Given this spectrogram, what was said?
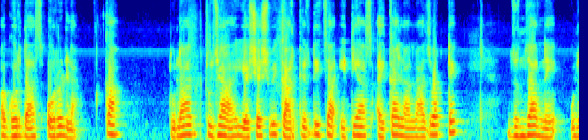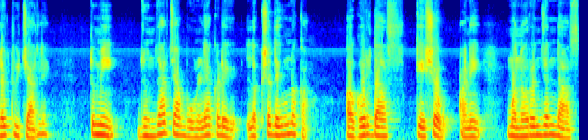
अघोरदास ओरडला का? तुला तुझ्या यशस्वी कारकिर्दीचा इतिहास ऐकायला लाज वाटते? झुंजारने उलट विचारले तुम्ही झुंजारच्या बोलण्याकडे लक्ष देऊ नका. अघोरदास केशव आणि मनोरंजन दास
